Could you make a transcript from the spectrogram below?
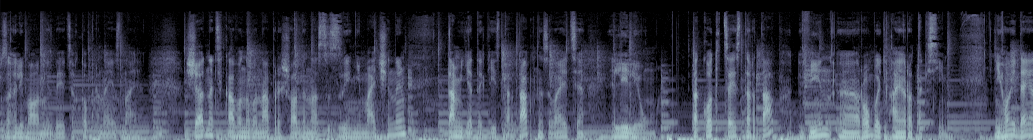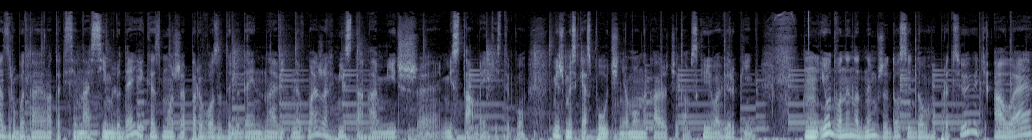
Взагалі мало мені здається, хто про неї знає. Ще одна цікава новина прийшла до нас з Німеччини. Там є такий стартап, називається Lilium. Так от цей стартап він е, робить аеротаксі. Його ідея зробити аеротаксі на 7 людей, яке зможе перевозити людей навіть не в межах міста, а між е, містами, якісь типу міжміське сполучення, мовно кажучи, там з Києва в Ірпінь. І от вони над ним вже досить довго працюють, але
